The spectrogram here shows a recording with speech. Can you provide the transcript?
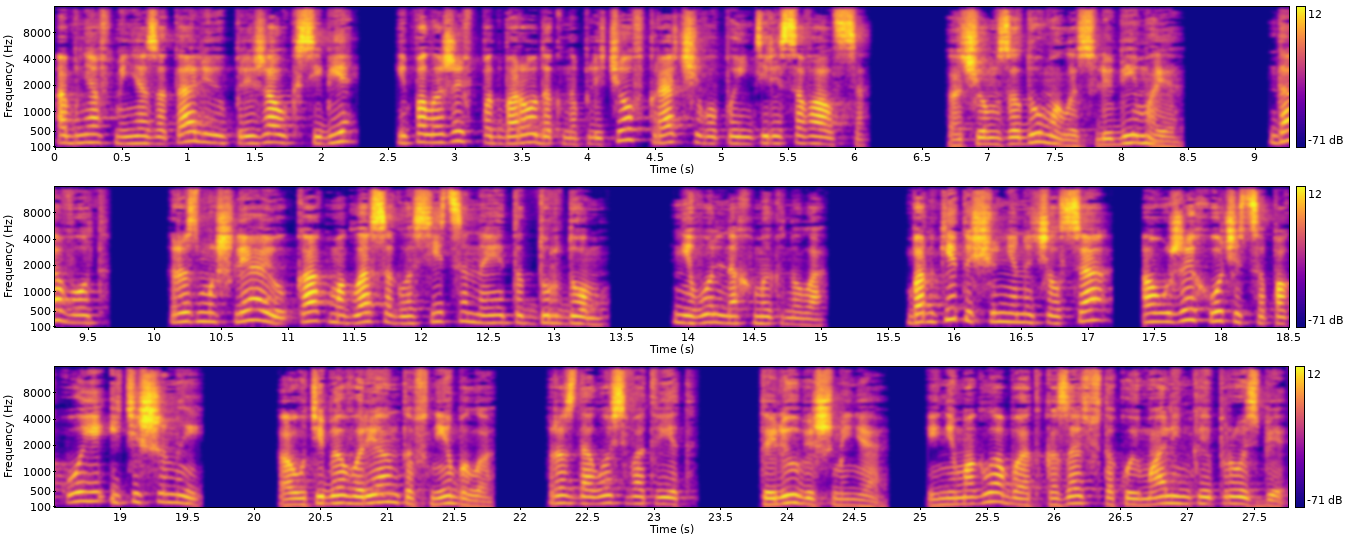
обняв меня за талию, прижал к себе и, положив подбородок на плечо, вкратчиво поинтересовался. «О чем задумалась, любимая?» «Да вот, размышляю, как могла согласиться на этот дурдом невольно хмыкнула. Банкет еще не начался, а уже хочется покоя и тишины. А у тебя вариантов не было, раздалось в ответ. Ты любишь меня и не могла бы отказать в такой маленькой просьбе.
